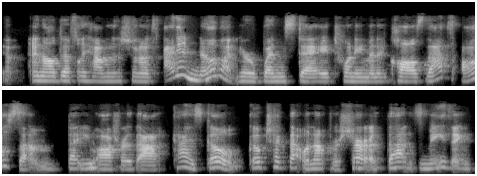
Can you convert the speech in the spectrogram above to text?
Yep. And I'll definitely have in the show notes. I didn't know about your Wednesday 20 minute calls. That's awesome that you mm-hmm. offer that. Guys, go, go check that one out for sure. That is amazing.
